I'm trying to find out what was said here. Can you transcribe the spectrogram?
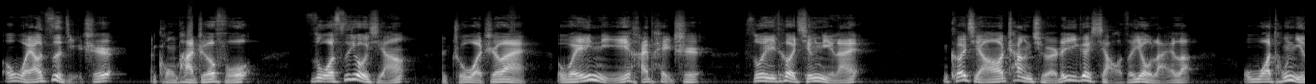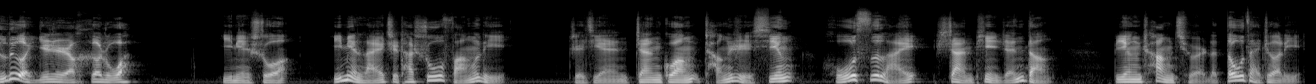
我要自己吃，恐怕折福。左思右想，除我之外，唯你还配吃。所以特请你来，可巧唱曲儿的一个小子又来了，我同你乐一日，何如？一面说，一面来至他书房里，只见沾光、成日兴、胡思来、单聘人等，并唱曲儿的都在这里。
